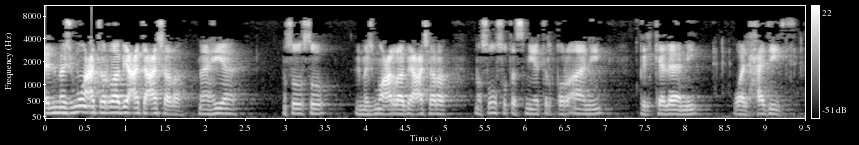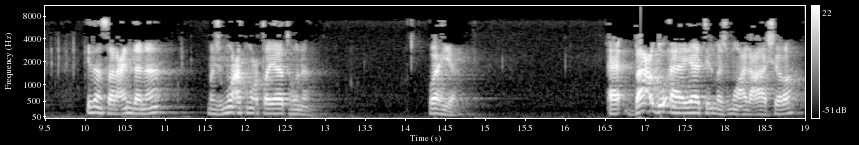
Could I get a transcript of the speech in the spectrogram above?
المجموعة الرابعة عشرة. ما هي نصوص المجموعة الرابعة عشرة؟ نصوص تسمية القرآن بالكلام والحديث. إذا صار عندنا مجموعة معطيات هنا. وهي بعض آيات المجموعة العاشرة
